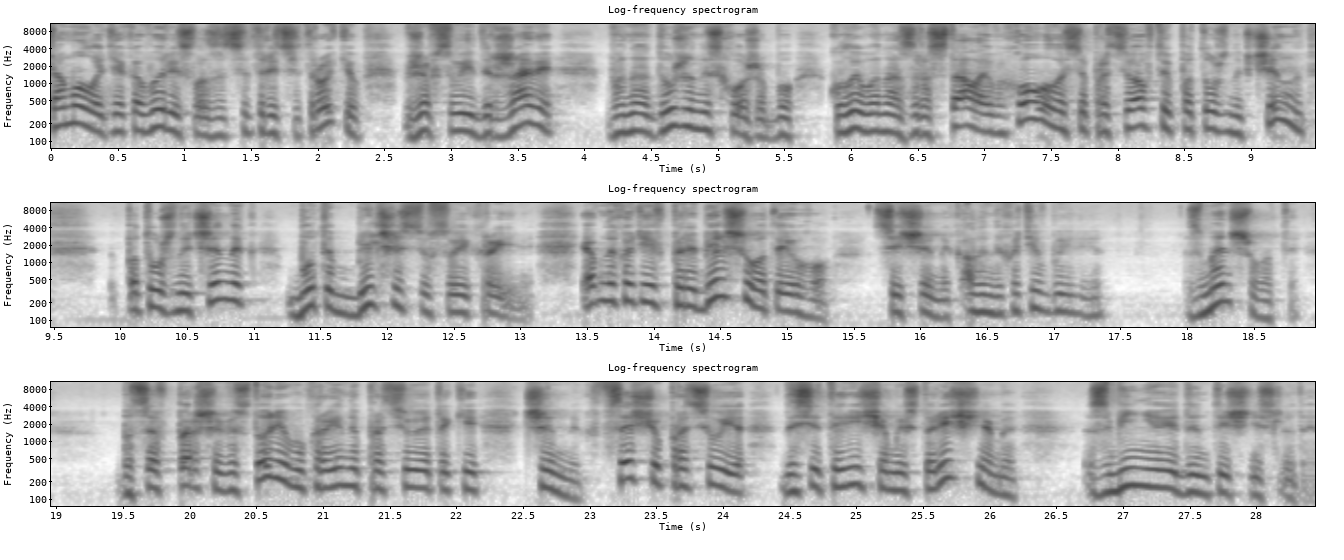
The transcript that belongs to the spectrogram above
Та молодь, яка вирісла за ці 30 років вже в своїй державі, вона дуже не схожа. Бо коли вона зростала і виховувалася, працював той потужний чинник, потужний чинник бути більшістю в своїй країні. Я б не хотів перебільшувати його, цей чинник, але не хотів би зменшувати. Бо це вперше в історії в Україні працює такий чинник. Все, що працює десятиріччями і сторіччями, змінює ідентичність людей.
